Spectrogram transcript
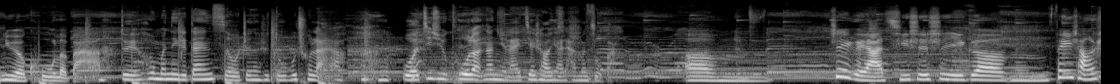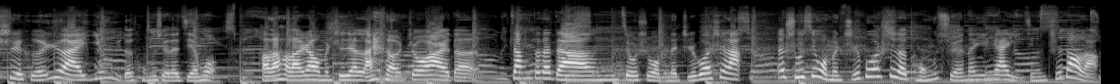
虐哭了吧？对，后面那个单词我真的是读不出来啊，我继续哭了。那你来介绍一下他们组吧。嗯，这个呀，其实是一个嗯非常适合热爱英语的同学的节目。好了好了，让我们直接来到周二的当当当当，就是我们的直播室啦。那熟悉我们直播室的同学呢，应该已经知道了。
